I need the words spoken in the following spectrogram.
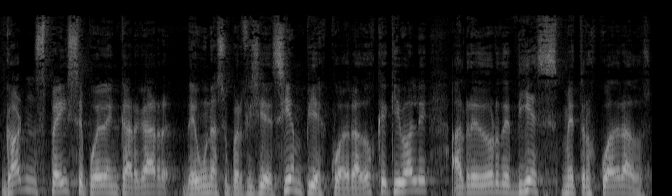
Garden Space se puede encargar de una superficie de 100 pies cuadrados, que equivale alrededor de 10 metros cuadrados.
